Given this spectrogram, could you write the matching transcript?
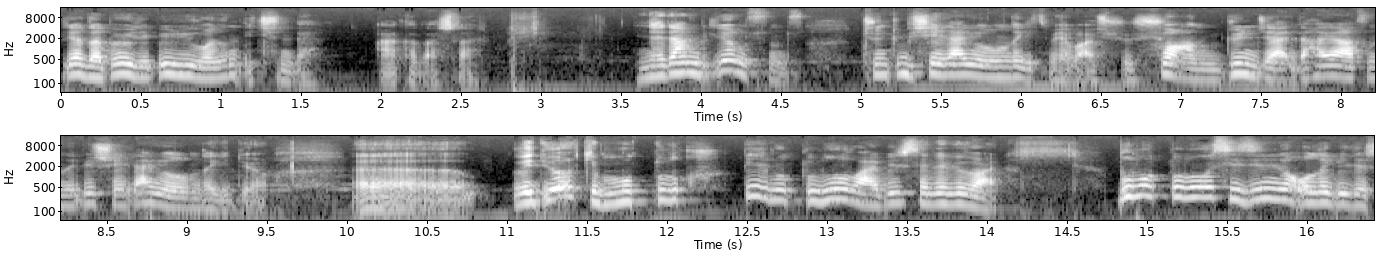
ya da böyle bir yuvanın içinde arkadaşlar. Neden biliyor musunuz? Çünkü bir şeyler yolunda gitmeye başlıyor. Şu an güncelde hayatında bir şeyler yolunda gidiyor. Ee, ve diyor ki mutluluk, bir mutluluğu var, bir sebebi var. Bu mutluluğu sizinle olabilir.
